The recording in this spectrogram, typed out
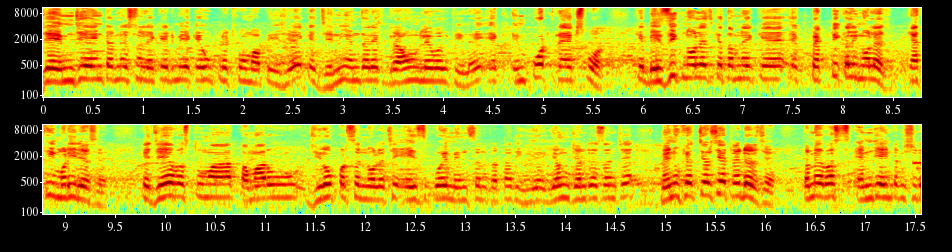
જે એમજે ઇન્ટરનેશનલ એકેડમી એક એવું પ્લેટફોર્મ આપી છે કે જેની અંદર એક ગ્રાઉન્ડ લેવલથી લઈ એક ઇમ્પોર્ટ અને એક્સપોર્ટ કે બેઝિક નોલેજ કે તમને કે એક પ્રેક્ટિકલી નોલેજ ક્યાંથી મળી રહેશે. કે જે વસ્તુમાં તમારું ઝીરો પર્સન્ટ નોલેજ છે એઝ કોઈ મેન્શન કરતા નથી. યંગ જનરેશન છે મેન્યુફેક્ચર છે ટ્રેડર છે. તમે બસ એમજે ઇન્ટરનેશનલ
